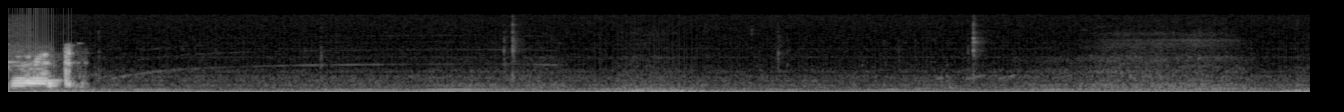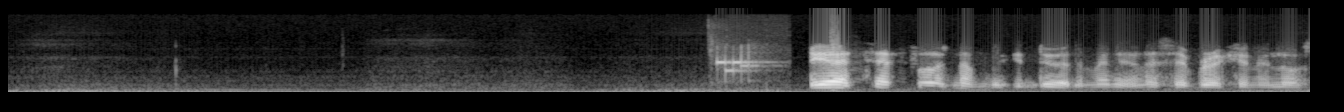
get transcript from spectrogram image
Good. Yeah, 10 4 is nothing we can do at the minute unless they break any laws.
